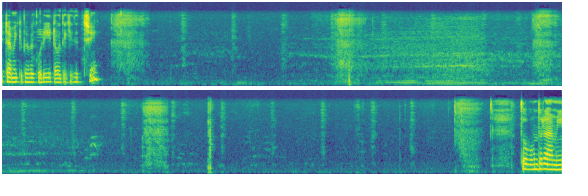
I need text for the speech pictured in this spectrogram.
এটা আমি কীভাবে করি এটাও দেখিয়ে দিচ্ছি। তো বন্ধুরা, আমি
